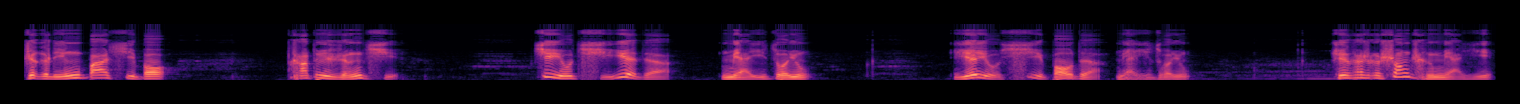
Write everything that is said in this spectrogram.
这个淋巴细胞，它对人体既有体液的免疫作用，也有细胞的免疫作用，所以它是个双层免疫，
